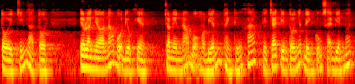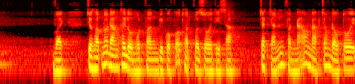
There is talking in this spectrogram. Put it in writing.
Tôi chính là tôi. Đều là nhờ não bộ điều khiển, Cho nên não bộ mà biến thành thứ khác Thì trái tim tôi nhất định cũng sẽ biến mất. Vậy trường hợp nó đang thay đổi một phần Vì cuộc phẫu thuật vừa rồi thì sao? Chắc chắn phần não nạp trong đầu tôi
